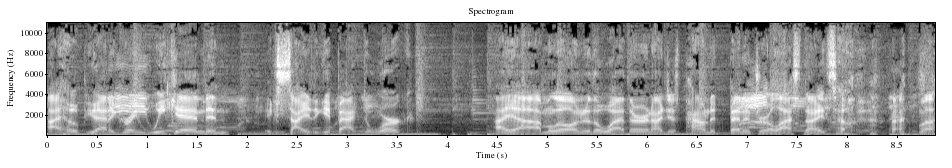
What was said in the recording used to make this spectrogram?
I hope you had a great weekend and excited to get back to work. I, uh, I'm a little under the weather and I just pounded Benadryl last night, so I'm uh,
